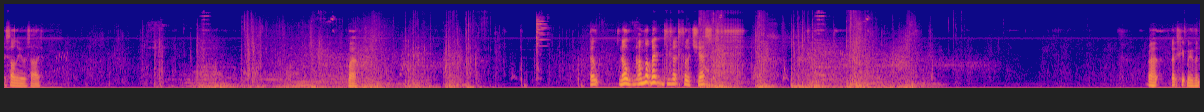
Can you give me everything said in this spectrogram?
It's on the other side. Where? Oh, no, I'm not meant to for the chest. Right, let's keep moving.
